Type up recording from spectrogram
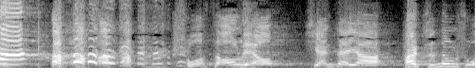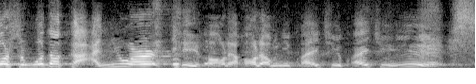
了。说早了，现在呀，还只能说是我的干女儿。好了好了，你快去快去。是。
